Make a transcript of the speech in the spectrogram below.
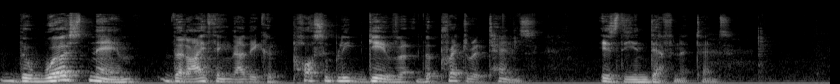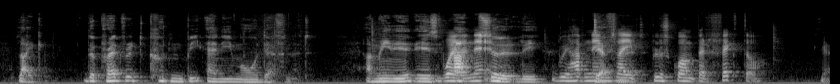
The worst name that I think that they could possibly give the preterite tense is the indefinite tense. Like the preterite couldn't be any more definite. I mean, it is Well, absolutely. we have names Definite. like pluscuamperfecto, Yeah.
